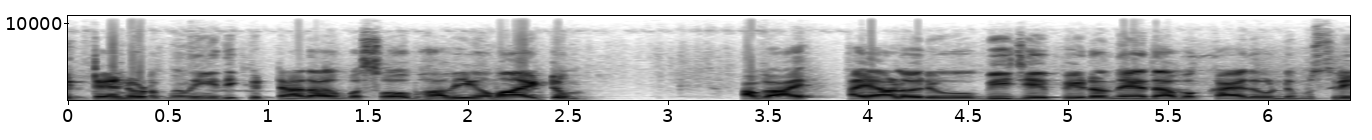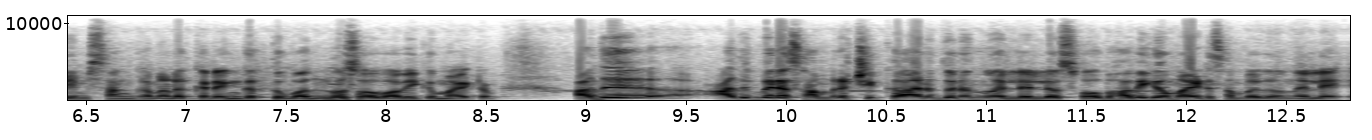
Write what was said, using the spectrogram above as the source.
കിട്ടേണ്ടിടത്ത് നീതി കിട്ടാതാകുമ്പോൾ സ്വാഭാവികമായിട്ടും അവ അയ- അയാളൊരു ബി ജെ പിയുടെ നേതാവൊക്കെ ആയതുകൊണ്ട് മുസ്ലിം സംഘടനകളൊക്കെ രംഗത്ത് വന്നു സ്വാഭാവികമായിട്ടും. അത് അത് ഇവരെ സംരക്ഷിക്കാനും ഇതിനൊന്നും അല്ലല്ലോ. സ്വാഭാവികമായിട്ട് സംഭവിക്കുന്നതല്ലേ?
